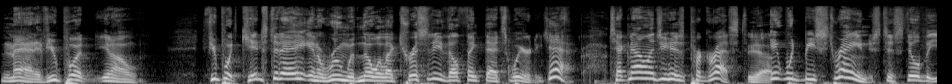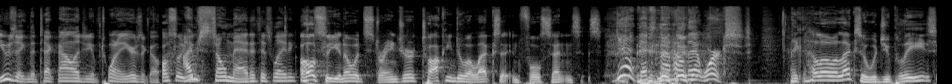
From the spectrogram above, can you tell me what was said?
man, if you put, you know, if you put kids today in a room with no electricity, they'll think that's weird. Yeah, technology has progressed. Yeah. It would be strange to still be using the technology of 20 years ago. Also, I'm so mad at this lady. also, you know what's stranger? Talking to Alexa in full sentences. Yeah, that's not how that works. Like, hello, Alexa, would you please?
